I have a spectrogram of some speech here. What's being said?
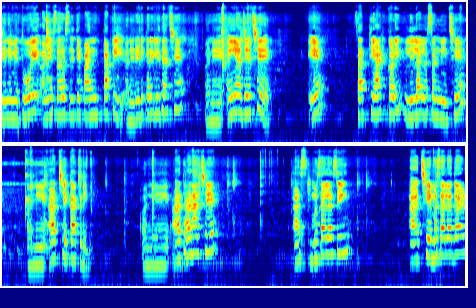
જેને મેં ધોઈ અને સરસ રીતે પાન કાપી અને રેડી કરી લીધા છે. અને અહીંયા જે છે, એ સાતથી આઠ કળી લીલા લસણની છે અને આ છે કાકડી. અને આ ધાણા છે આ મસાલા સિંગ, આ છે મસાલા દાળ,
